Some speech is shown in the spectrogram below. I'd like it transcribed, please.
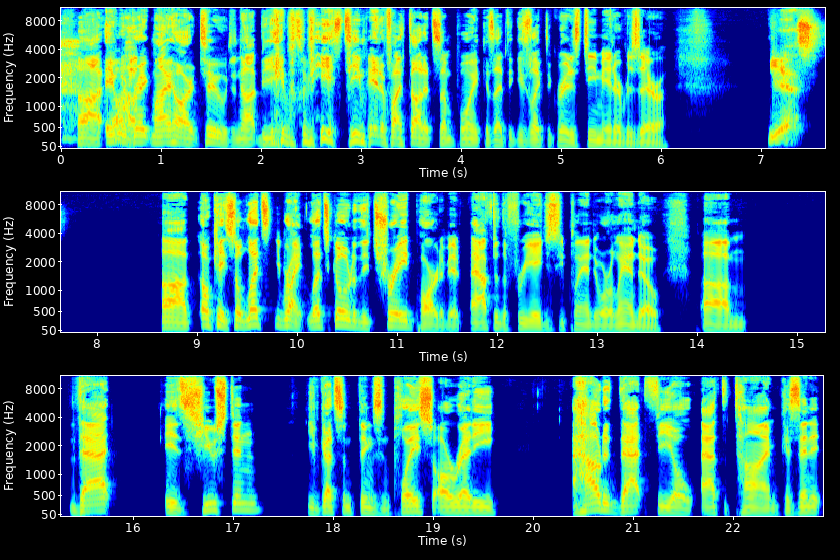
Uh, it would uh, break my heart too to not be able to be his teammate if I thought at some point because I think he's like the greatest teammate of his era. Yes, uh, okay, so let's right. Let's go to the trade part of it after the free agency plan to Orlando. Um, that is Houston. You've got some things in place already. How did that feel at the time? Because then it,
